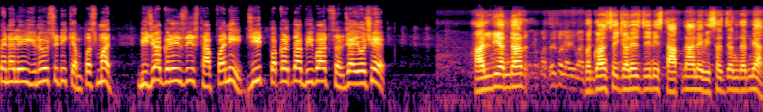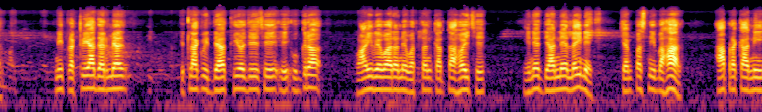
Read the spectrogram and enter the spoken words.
પેનલે યુનિવર્સિટી કેમ્પસમાં જ બીજા ગણેશજી સ્થાપવાની જીત પકડતા વિવાદ સર્જાયો છે. હાલની અંદર ભગવાન શ્રી ગણેશજીની સ્થાપના અને વિસર્જન દરમિયાનની પ્રક્રિયા દરમિયાન કેટલાક વિદ્યાર્થીઓ જે છે એ ઉગ્ર વાણી વ્યવહાર અને વર્તન કરતા હોય છે. એને ધ્યાને લઈને કેમ્પસની બહાર આ પ્રકારની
